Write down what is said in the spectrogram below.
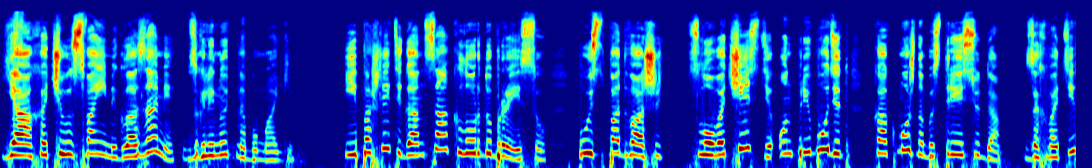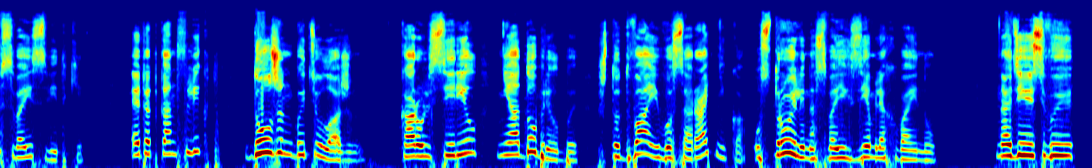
Я хочу своими глазами взглянуть на бумаги. И пошлите гонца к лорду Брейсу. Пусть под ваше слово чести он прибудет как можно быстрее сюда, захватив свои свитки. Этот конфликт должен быть улажен. Король Сирил не одобрил бы, что два его соратника устроили на своих землях войну. Надеюсь, вы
